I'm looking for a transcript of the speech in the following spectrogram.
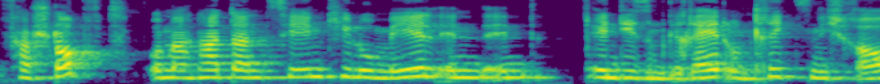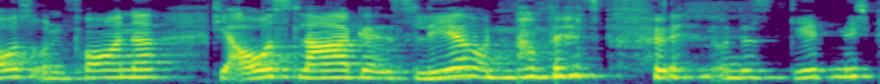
verstopft. Und man hat dann 10 Kilo Mehl in, in, in diesem Gerät und kriegt es nicht raus. Und vorne die Auslage ist leer und man will es befüllen und es geht nicht,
